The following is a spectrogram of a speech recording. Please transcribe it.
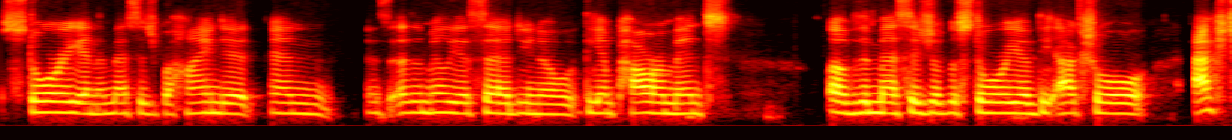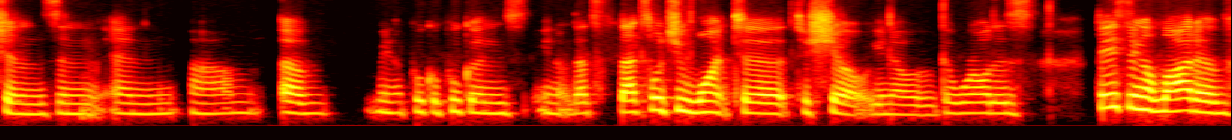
story and a message behind it. And as, as Amelia said, you know, the empowerment of the message of the story of the actual actions and, and um, of, you know, Puka Pukans, you know, that's, that's what you want to, to show, you know, the world is facing a lot of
